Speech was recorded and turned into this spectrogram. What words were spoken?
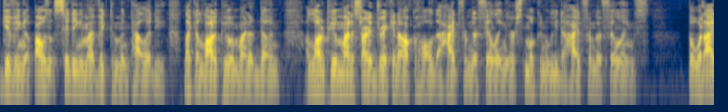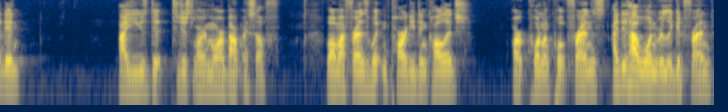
giving up. I wasn't sitting in my victim mentality like a lot of people might have done. A lot of people might have started drinking alcohol to hide from their feelings or smoking weed to hide from their feelings. But what I did, I used it to just learn more about myself. While my friends went and partied in college, or quote unquote friends, I did have one really good friend.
